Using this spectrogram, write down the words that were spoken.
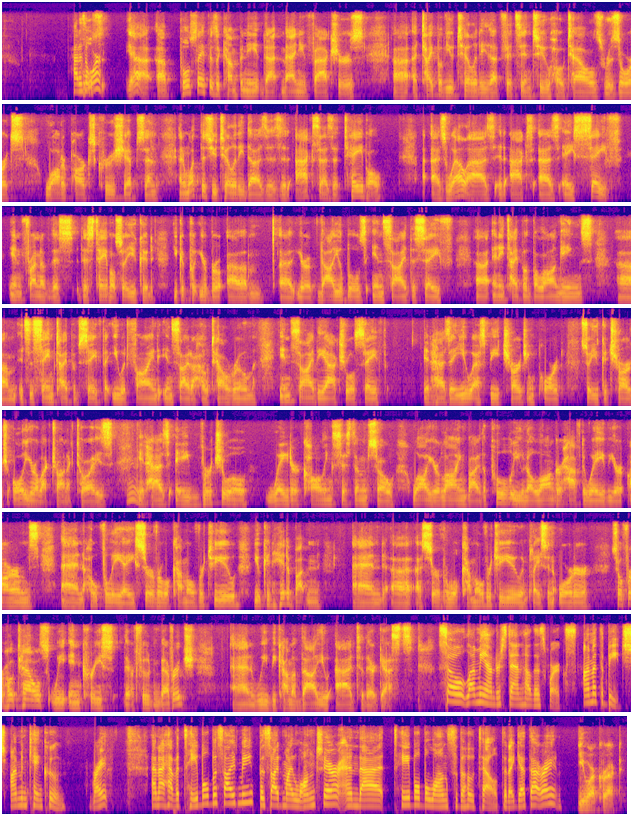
How does Pool, it work? Yeah, uh, Pool Safe is a company that manufactures uh, a type of utility that fits into hotels, resorts, water parks, cruise ships, and and what this utility does is it acts as a table, as well as it acts as a safe in front of this this table. So you could you could put your um, uh, your valuables inside the safe, uh, any type of belongings. Um, it's the same type of safe that you would find inside a hotel room. Inside the actual safe, it has a USB charging port so you could charge all your electronic toys. Mm. It has a virtual waiter calling system. So while you're lying by the pool, you no longer have to wave your arms, and hopefully a server will come over to you. You can hit a button, and uh, a server will come over to you and place an order. So for hotels, we increase their food and beverage. And we become a value add to their guests. So let me understand how this works. I'm at the beach. I'm in Cancun, right? And I have a table beside me, beside my long chair, and that table belongs to the hotel. Did I get that right? You are correct.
